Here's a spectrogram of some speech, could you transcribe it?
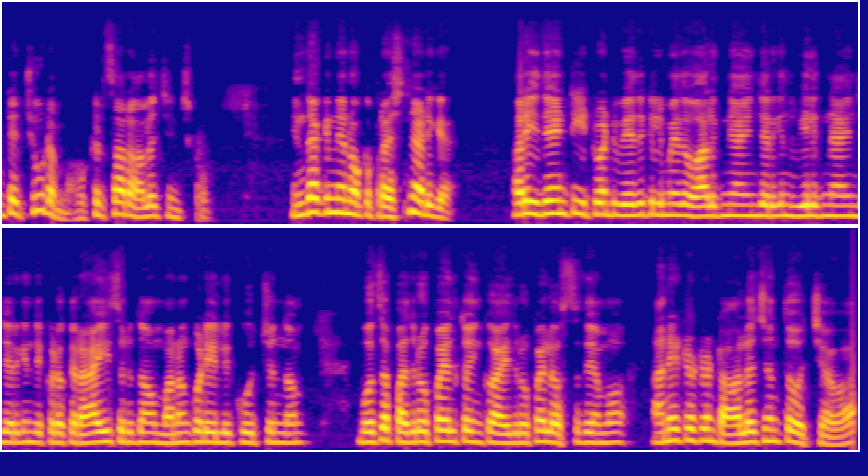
అంటే చూడమ్మా ఒకసారి ఆలోచించుకో. ఇందాక నేను ఒక ప్రశ్న అడిగా. మరి ఇదేంటి ఇటువంటి వేదికల మీద వాళ్ళకి న్యాయం జరిగింది వీళ్ళకి న్యాయం జరిగింది ఇక్కడ ఒక రాయి సురుదాం మనం కూడా వెళ్ళి కూర్చుందాం బహుశా పది రూపాయలతో ఇంకో ఐదు రూపాయలు వస్తుందేమో అనేటటువంటి ఆలోచనతో వచ్చావా?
